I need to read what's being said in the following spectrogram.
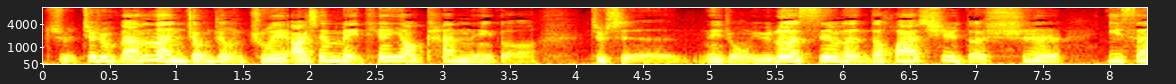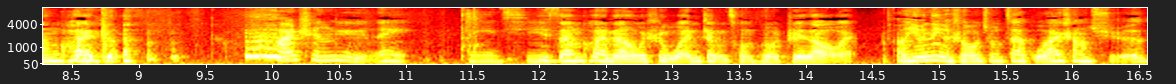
就就是完完整整追，而且每天要看那个就是那种娱乐新闻的花絮的是一三快男，华晨宇那那一期一，三快男我是完整从头追到尾。啊，因为那个时候就在国外上学，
